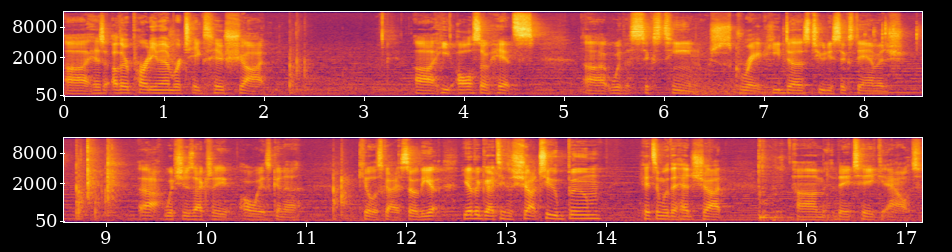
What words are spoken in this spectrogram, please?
Uh, his other party member takes his shot. Uh, he also hits uh, with a 16, which is great. He does 2d6 damage, ah, which is actually always gonna kill this guy. So the the other guy takes a shot too. Boom, hits him with a headshot. Um, they take out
